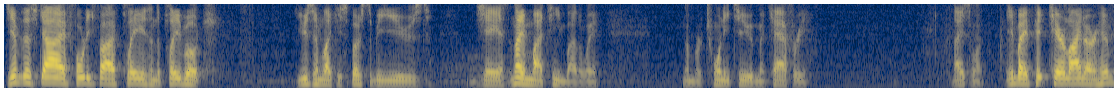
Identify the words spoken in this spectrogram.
Give this guy 45 plays in the playbook. Use him like he's supposed to be used. JS, not even my team, by the way. Number 22, McCaffrey. Nice one. Anybody pick Carolina or him?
